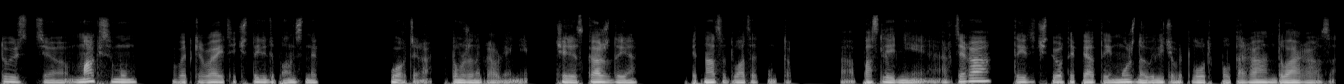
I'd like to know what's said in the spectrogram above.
То есть а, максимум вы открываете 4 дополнительных ордера в том же направлении, через каждые 15-20 пунктов. А последние ордера, 3, 4, 5, можно увеличивать лот в полтора-два раза.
